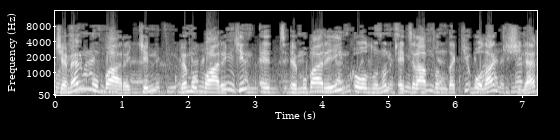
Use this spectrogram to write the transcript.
Cemal Mübarek'in ve Mübarek'in et, e, Mübarek'in oğlunun etrafındaki olan kişiler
